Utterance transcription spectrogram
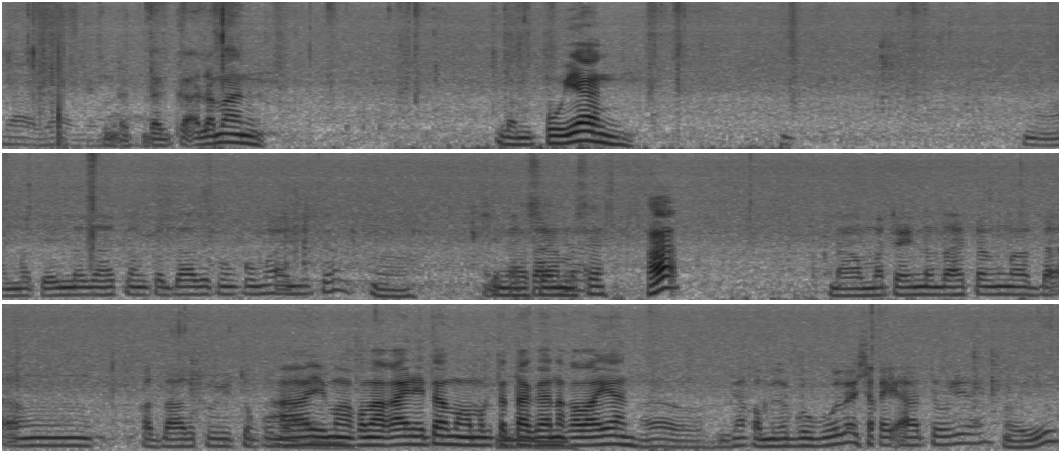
Yan. Dagdag kaalaman. Lampu yan. Mga matay na lahat ng kadali kong kumain dito. Oh, sinasama sa... Ha? Namatay na lahat ang kadali ko dito kumain. Ah, yung mga kumakain ito, mga magtataga ng kawayan. Oo. Diyan kami nagugulay sa kay Ator yan. Oh, yun.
